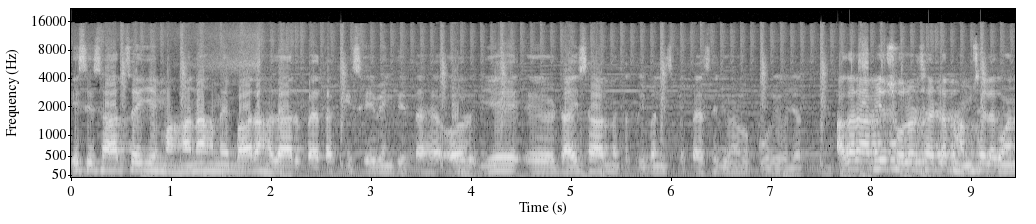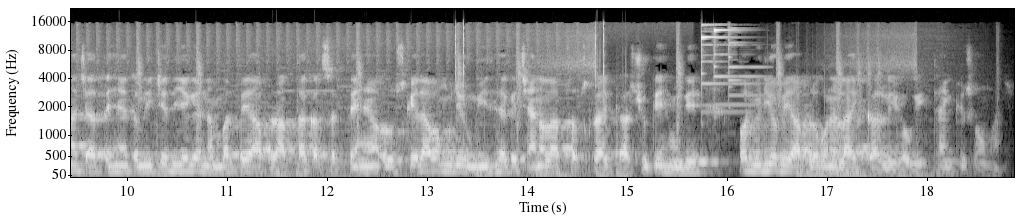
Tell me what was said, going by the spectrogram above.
इस हिसाब से ये माहाना हमें बारह हज़ार रुपये तक की सेविंग देता है और ये ढाई साल में तकरीबन इसके पैसे जो हैं वो पूरे हो जाते हैं। अगर आप ये सोलर सेटअप हमसे लगवाना चाहते हैं तो नीचे दिए गए नंबर पर आप रबता कर सकते हैं और उसके अलावा मुझे उम्मीद है कि चैनल आप सब्सक्राइब कर चुके होंगे और वीडियो भी आप लोगों ने लाइक कर ली होगी। थैंक यू सो मच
